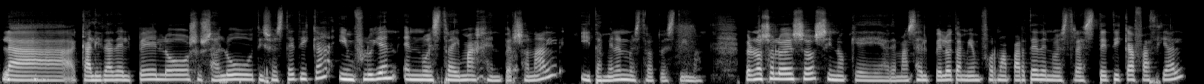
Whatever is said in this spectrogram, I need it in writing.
La calidad del pelo, su salud y su estética influyen en nuestra imagen personal y también en nuestra autoestima. Pero no solo eso, sino que además el pelo también forma parte de nuestra estética facial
